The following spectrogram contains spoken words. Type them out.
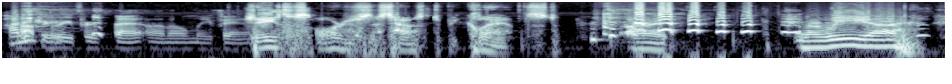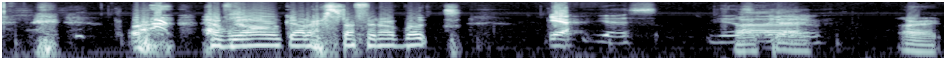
Top three hundreds. percent on OnlyFans. Jesus orders this house to be cleansed. All right. Are we? uh Have we all got our stuff in our books? Yeah. Yes. Yes. Okay. I have. Alright.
